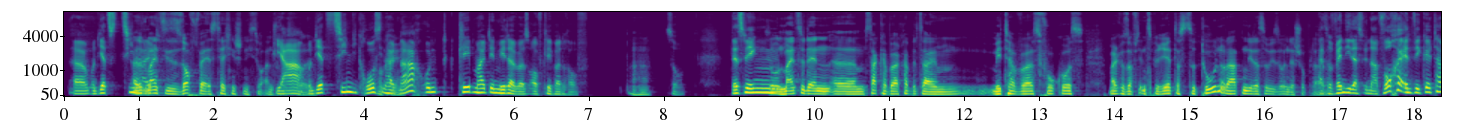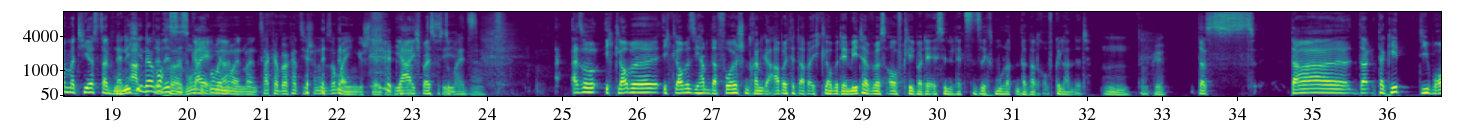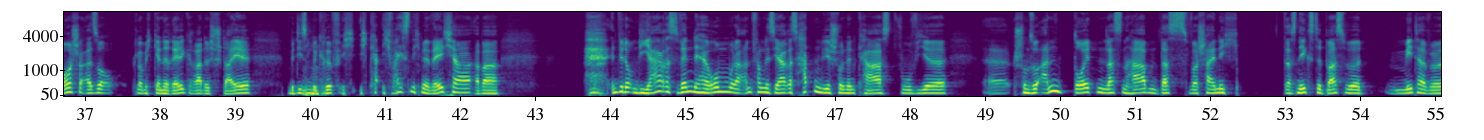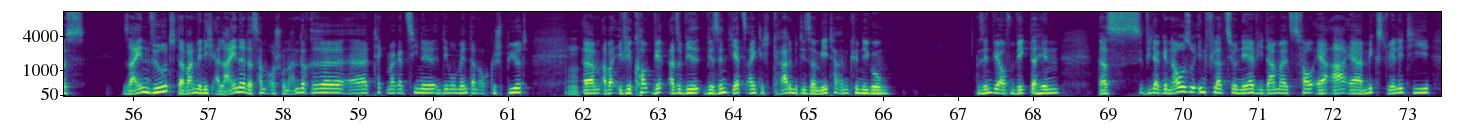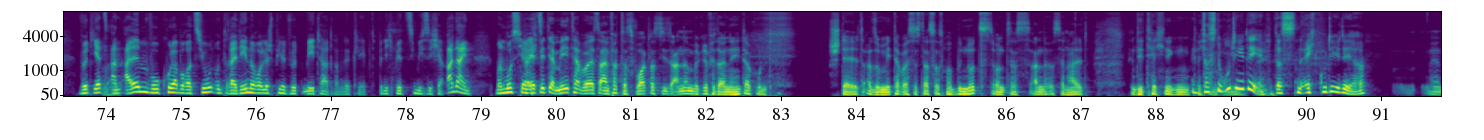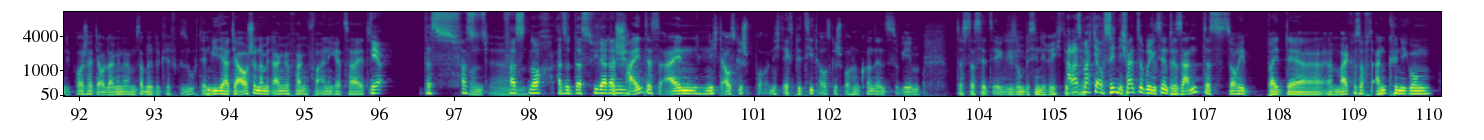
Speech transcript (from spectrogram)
Äh, und jetzt ziehen Also du halt, meinst, diese Software ist technisch nicht so anspruchsvoll. ja, und jetzt ziehen die Großen Okay. halt nach und kleben halt den Metaverse-Aufkleber drauf. Aha. So. Deswegen. So, und meinst du denn, ähm, Zuckerberg hat mit seinem Metaverse-Fokus Microsoft inspiriert, das zu tun, oder hatten die das sowieso in der Schublade? Also wenn die das in einer Woche entwickelt haben, Matthias, dann Na, Hut nicht ab, in der dann Woche. ist es Moment, geil. Moment, ja? Moment, Moment. Zuckerberg hat sich schon im Sommer hingestellt. Ja, ich weiß, was du meinst. Ja. Also ich glaube, ich glaube, sie haben da vorher schon dran gearbeitet, aber ich glaube, der Metaverse-Aufkleber, der ist in den letzten sechs Monaten dann da drauf gelandet. Mhm, okay. Das, da, da, da geht die Branche also, glaube ich, generell gerade steil mit diesem Mhm. Begriff. Ich, ich, ich weiß nicht mehr welcher, aber entweder um die Jahreswende herum oder Anfang des Jahres hatten wir schon einen Cast, wo wir äh, schon so andeuten lassen haben, dass wahrscheinlich das nächste Buzzword Metaverse sein wird. Da waren wir nicht alleine, das haben auch schon andere äh, Tech-Magazine in dem Moment dann auch gespürt. Mhm. Ähm, aber wir kommen, wir, also wir, wir sind jetzt eigentlich gerade mit dieser Meta-Ankündigung sind wir auf dem Weg dahin, dass wieder genauso inflationär wie damals VR, AR, Mixed Reality wird jetzt mhm. an allem, wo Kollaboration und 3D eine Rolle spielt, wird Meta dran geklebt. Bin ich mir ziemlich sicher. Ah nein, man muss ja Vielleicht jetzt. wird ja Metaverse einfach das Wort, was diese anderen Begriffe da in den Hintergrund stellt. Also Metaverse ist das, was man benutzt und das andere ist dann halt, sind die Techniken. Das ist eine gute Idee. Das ist eine echt gute Idee, ja. ja. Die Porsche hat ja auch lange nach einem Sammelbegriff gesucht. Nvidia hat ja auch schon damit angefangen vor einiger Zeit. Ja. Das fast, und, ähm, fast noch, also das wieder dann. Da scheint es einen nicht ausgesprochen, nicht explizit ausgesprochenen Konsens zu geben, dass das jetzt irgendwie so ein bisschen die Richtung Aber es macht ja auch Sinn. Ich fand es übrigens interessant, dass, sorry, bei der äh, Microsoft-Ankündigung,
